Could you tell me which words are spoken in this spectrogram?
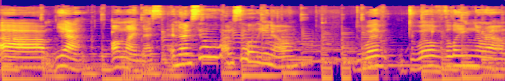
um, yeah online mess. And i'm still i'm still you know dwindling around.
